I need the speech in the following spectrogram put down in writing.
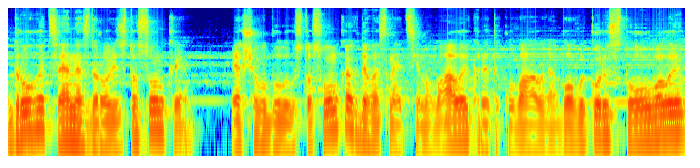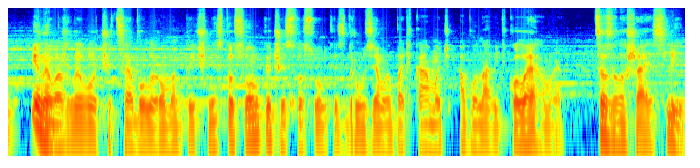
Друге, це нездорові стосунки. Якщо ви були у стосунках, де вас не цінували, критикували або використовували, і неважливо, чи це були романтичні стосунки, чи стосунки з друзями, батьками або навіть колегами, це залишає слід.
